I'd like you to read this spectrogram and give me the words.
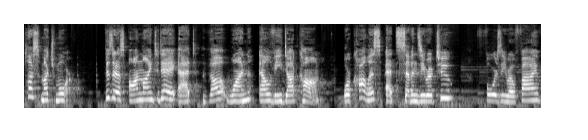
plus much more. Visit us online today at the1lv.com or call us at 702 405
